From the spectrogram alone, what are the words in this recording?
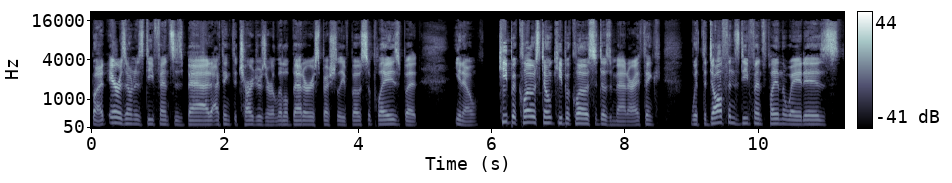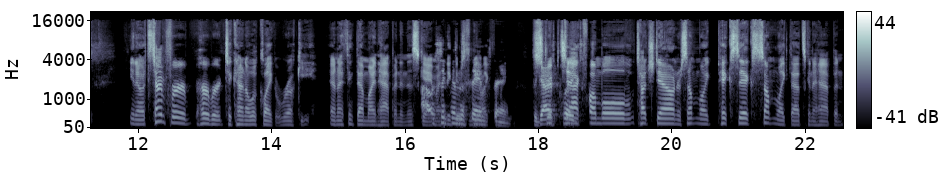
but Arizona's defense is bad. I think the Chargers are a little better, especially if Bosa plays. But you know, keep it close. Don't keep it close. It doesn't matter. I think with the Dolphins' defense playing the way it is, you know, it's time for Herbert to kind of look like a rookie, and I think that might happen in this game. I was think thinking the there's gonna same like thing. The strip sack, fumble, touchdown, or something like pick six, something like that's going to happen.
